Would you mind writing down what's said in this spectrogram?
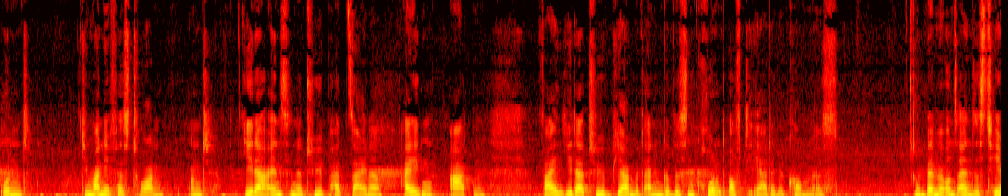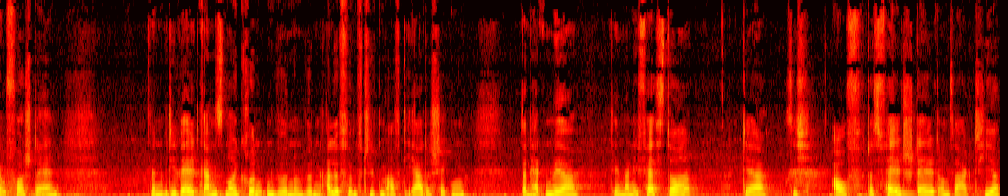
und die Manifestoren. Und jeder einzelne Typ hat seine Eigenarten, weil jeder Typ ja mit einem gewissen Grund auf die Erde gekommen ist. Und wenn wir uns ein System vorstellen, wenn wir die Welt ganz neu gründen würden und würden alle fünf Typen auf die Erde schicken, dann hätten wir den Manifestor, der sich auf das Feld stellt und sagt, hier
